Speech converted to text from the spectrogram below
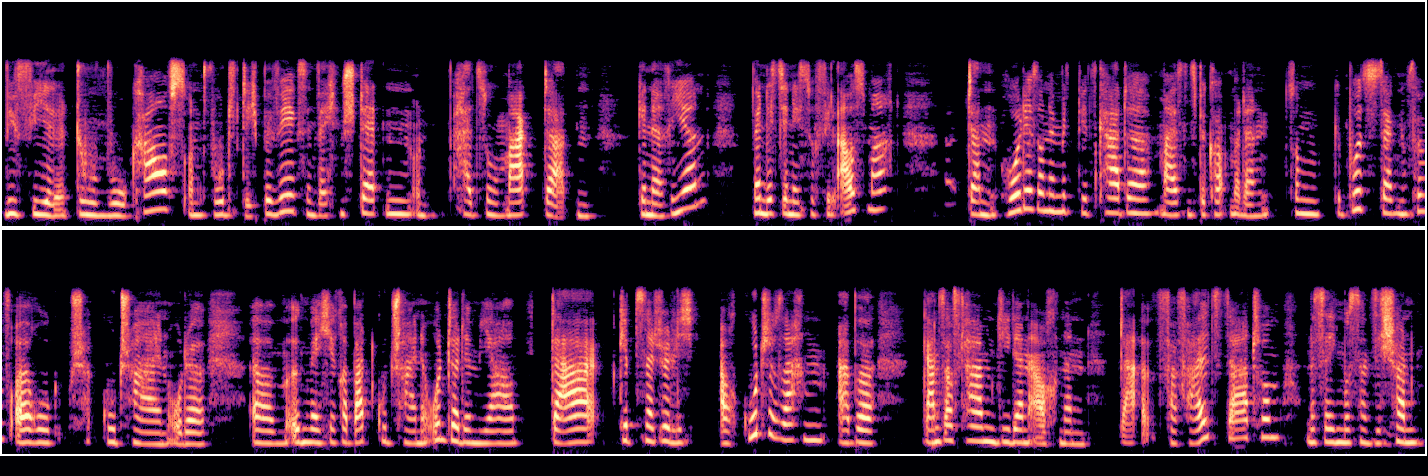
wie viel du wo kaufst und wo du dich bewegst, in welchen Städten und halt so Marktdaten generieren. Wenn das dir nicht so viel ausmacht, dann hol dir so eine Mitgliedskarte. Meistens bekommt man dann zum Geburtstag einen 5-Euro-Gutschein oder ähm, irgendwelche Rabattgutscheine unter dem Jahr. Da gibt's natürlich auch gute Sachen, aber ganz oft haben die dann auch einen da Verfallsdatum und deswegen muss man sich schon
